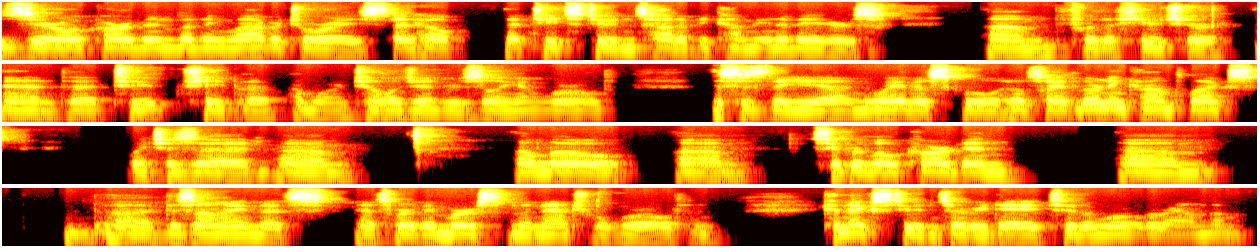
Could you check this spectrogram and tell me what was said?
zero carbon living laboratories that help that teach students how to become innovators um, for the future and uh, to shape a, a, more intelligent, resilient world. This is the uh, Nueva School Hillside Learning Complex, which is a, um, a low, um, super low carbon um, uh, design that's, that's sort of immersed in the natural world and connects students every day to the world around them.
